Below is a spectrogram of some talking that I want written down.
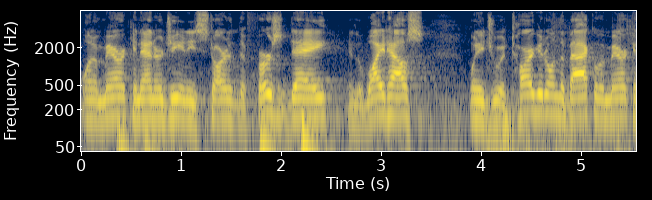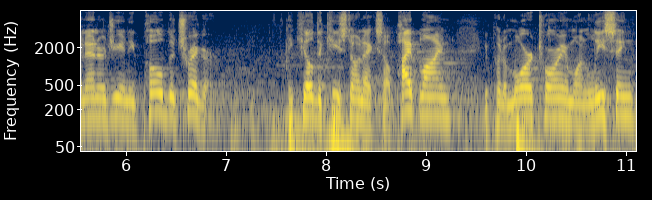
on American energy, and he started the first day in the White House when he drew a target on the back of American energy and he pulled the trigger. He killed the Keystone XL pipeline. He put a moratorium on leasing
